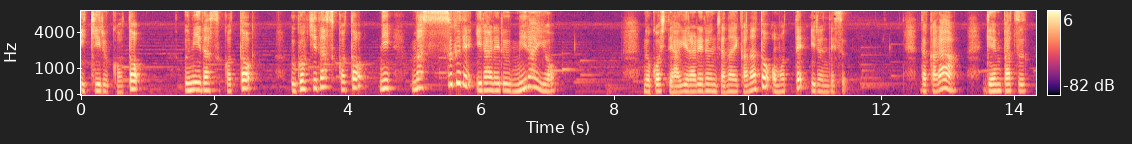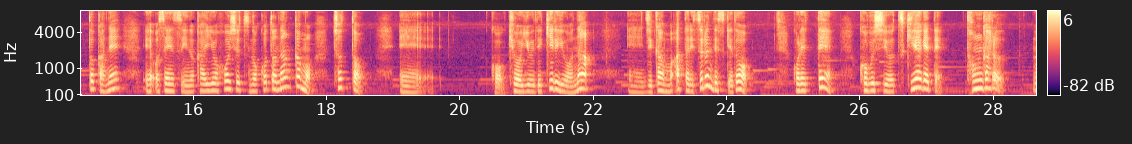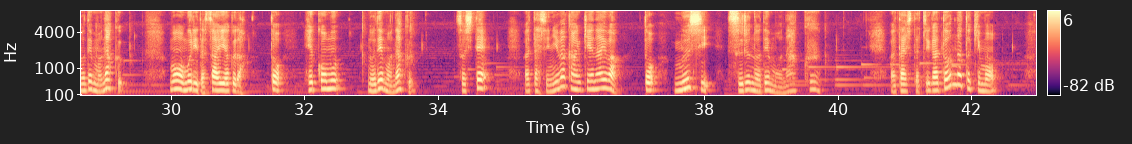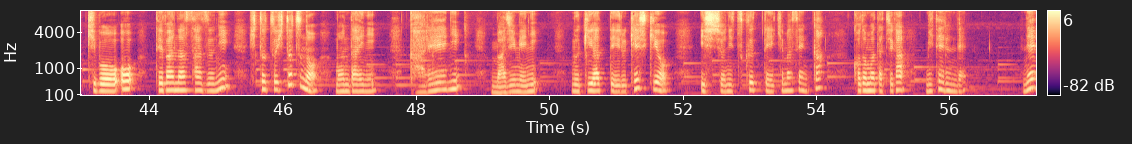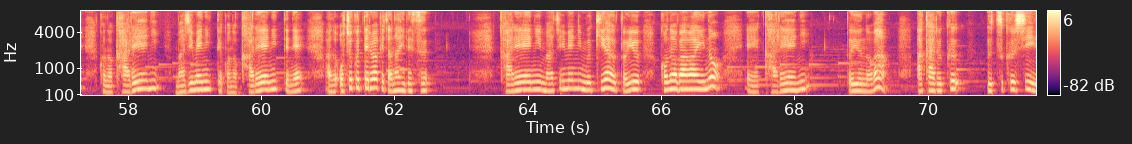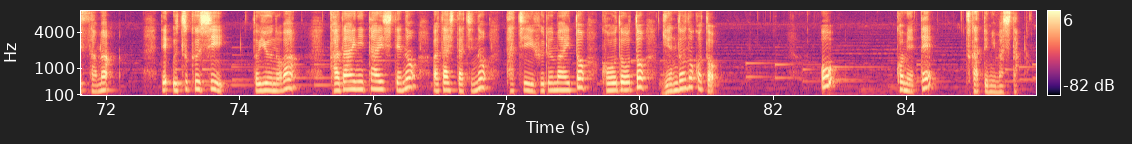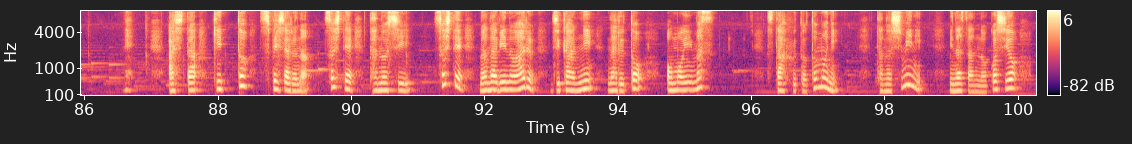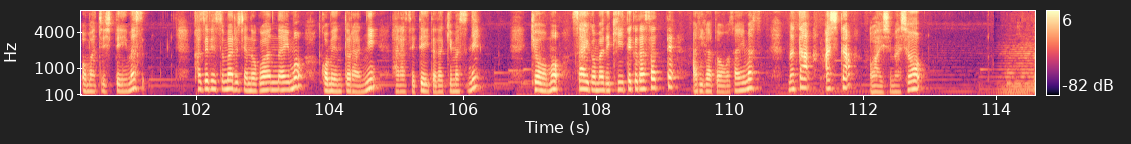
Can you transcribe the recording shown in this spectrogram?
生きること、生み出すこと、動き出すことにまっすぐでいられる未来を残してあげられるんじゃないかなと思っているんです。だから原発とかね、え汚染水の海洋放出のことなんかもちょっと、えー、こう共有できるような、えー、時間もあったりするんですけどこれって拳を突き上げてとんがるのでもなくもう無理だ最悪だとへこむのでもなくそして私には関係ないわと無視するのでもなく私たちがどんな時も希望を手放さずに一つ一つの問題に華麗に真面目に向き合っている景色を一緒に作っていきませんか？子供たちが見てるんで。ね、この華麗に真面目にってこの華麗にってねあのおちょくってるわけじゃないです。華麗に真面目に向き合うというこの場合の、えー、華麗にというのは明るく美しい様で美しいというのは課題に対しての私たちの立ち居振る舞いと行動と言動のことを込めて使ってみました。ね、明日きっとスペシャルなそして楽しいそして学びのある時間になると思います。スタッフと共に楽しみに皆さんのお越しをお待ちしています。風フェスマルシェのご案内もコメント欄に貼らせていただきますね。今日も最後まで聞いてくださってありがとうございます。また明日お会いしましょう。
